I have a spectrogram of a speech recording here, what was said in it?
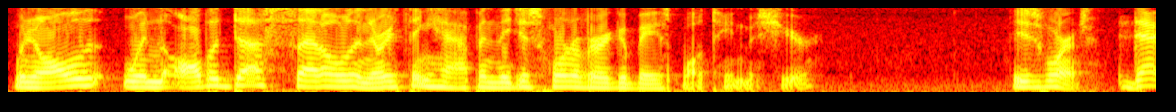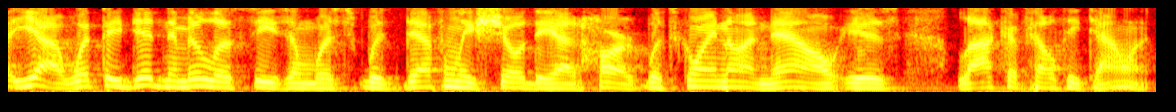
when all when all the dust settled and everything happened, they just weren't a very good baseball team this year. They just weren't. That yeah, what they did in the middle of the season was was definitely showed they had heart. What's going on now is lack of healthy talent.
